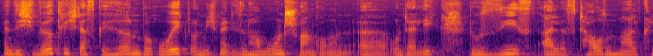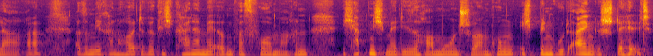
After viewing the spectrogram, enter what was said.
Wenn sich wirklich das Gehirn beruhigt und nicht mehr diesen Hormonschwankungen äh, unterliegt, du siehst alles tausendmal mal klarer. Also mir kann heute wirklich keiner mehr irgendwas vormachen. Ich habe nicht mehr diese Hormonschwankungen. Ich bin gut eingestellt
